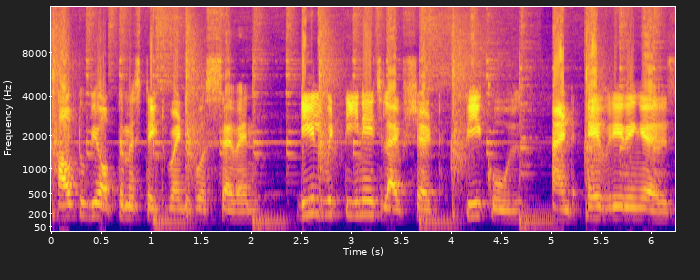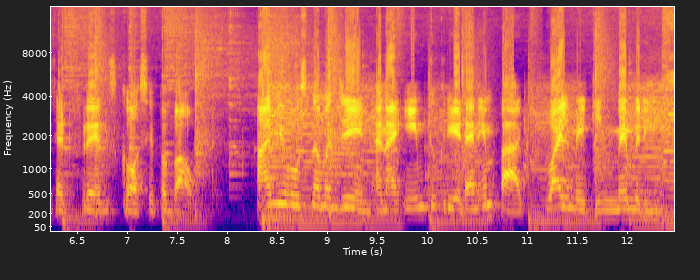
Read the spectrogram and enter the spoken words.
how to be optimistic 24 7, deal with teenage life shit, be cool, and everything else that friends gossip about. I'm your host Naman Jain and I aim to create an impact while making memories.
